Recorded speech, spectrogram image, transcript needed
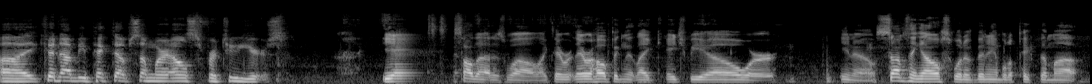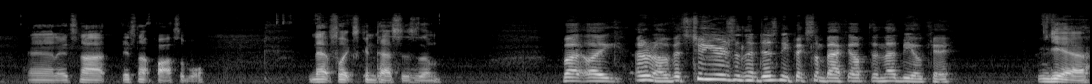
uh, it could not be picked up somewhere else for two years. Yeah, I saw that as well. Like they were they were hoping that like HBO or you know something else would have been able to pick them up, and it's not it's not possible. Netflix contests them. But like, I don't know if it's two years and then Disney picks them back up, then that'd be okay. Yeah,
